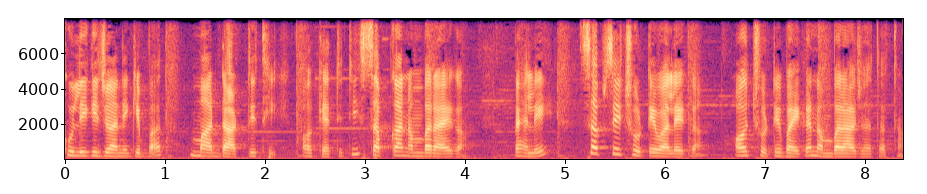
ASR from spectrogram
कुली के जाने के बाद माँ डांटती थी और कहती थी, सबका नंबर आएगा। पहले सबसे छोटे वाले का और छोटे भाई का नंबर आ जाता था।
